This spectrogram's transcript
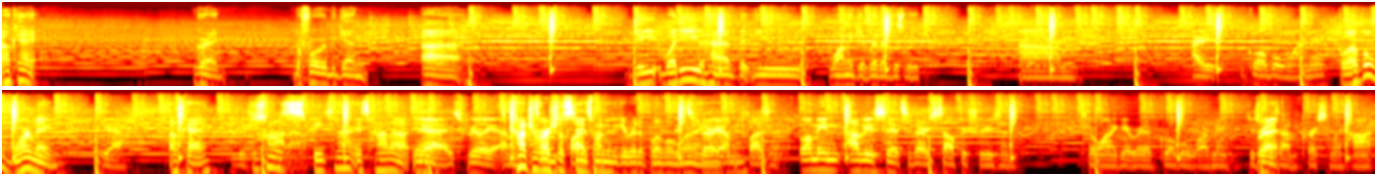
Okay. Greg, before we begin, uh, do you, what do you have that you want to get rid of this week? Um, I global warming. Global warming. Yeah. Okay. You just want to speak to that? It's hot out. Yeah, Yeah. it's really um, Controversial it's stance unpleasant. wanting to get rid of global warming. It's very unpleasant. Well, I mean, obviously, it's a very selfish reason to want to get rid of global warming, just Right. because I'm personally hot.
